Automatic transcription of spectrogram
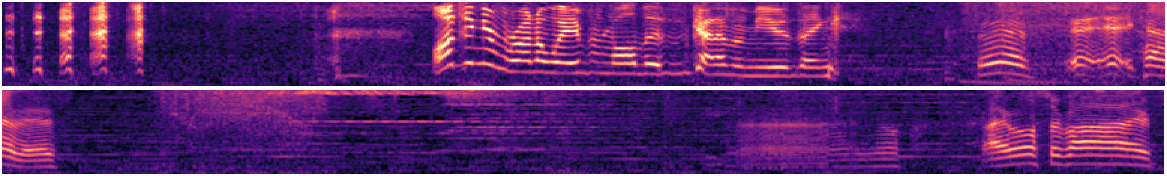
Watching him run away from all this is kind of amusing. It, it, it kind of is. Uh, no, I will survive.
